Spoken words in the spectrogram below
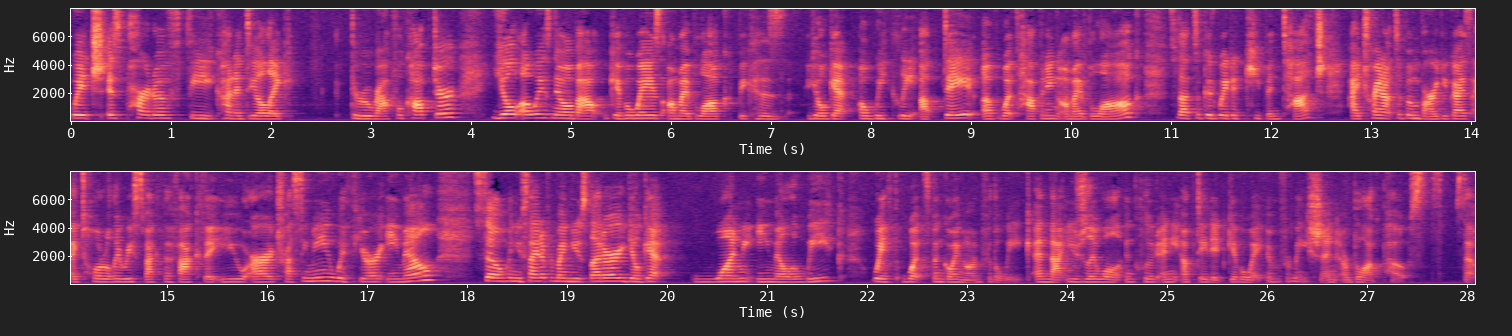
which is part of the kind of deal like through Rafflecopter, you'll always know about giveaways on my blog because you'll get a weekly update of what's happening on my blog. So that's a good way to keep in touch. I try not to bombard you guys. I totally respect the fact that you are trusting me with your email. So when you sign up for my newsletter, you'll get one email a week with what's been going on for the week. And that usually will include any updated giveaway information or blog posts. So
